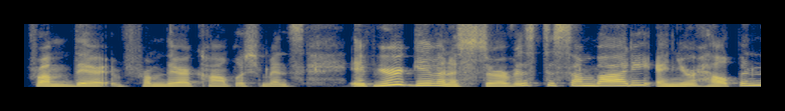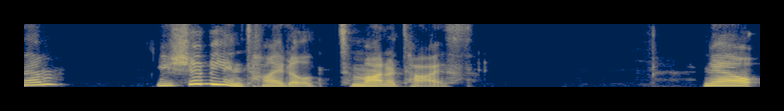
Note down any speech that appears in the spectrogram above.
from their from their accomplishments. If you're giving a service to somebody and you're helping them, you should be entitled to monetize. Now,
